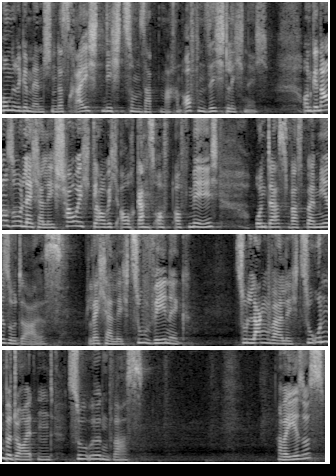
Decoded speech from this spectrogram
hungrige Menschen. Das reicht nicht zum Sattmachen. Offensichtlich nicht. Und genauso lächerlich schaue ich, glaube ich, auch ganz oft auf mich und das, was bei mir so da ist. Lächerlich, zu wenig, zu langweilig, zu unbedeutend, zu irgendwas. Aber Jesus,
